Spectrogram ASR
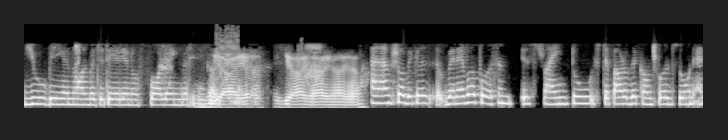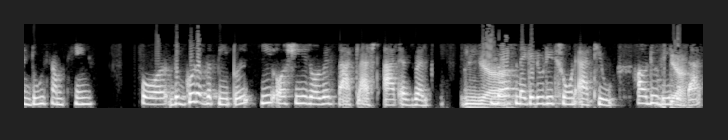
you being a non-vegetarian or following Western culture. Yeah, yeah, yeah, yeah, yeah, yeah. And I'm sure because whenever a person is trying to step out of their comfort zone and do something for the good of the people, he or she is always backlashed at as well. Yeah. A lot of negativity thrown at you. How do you deal yeah. with that?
